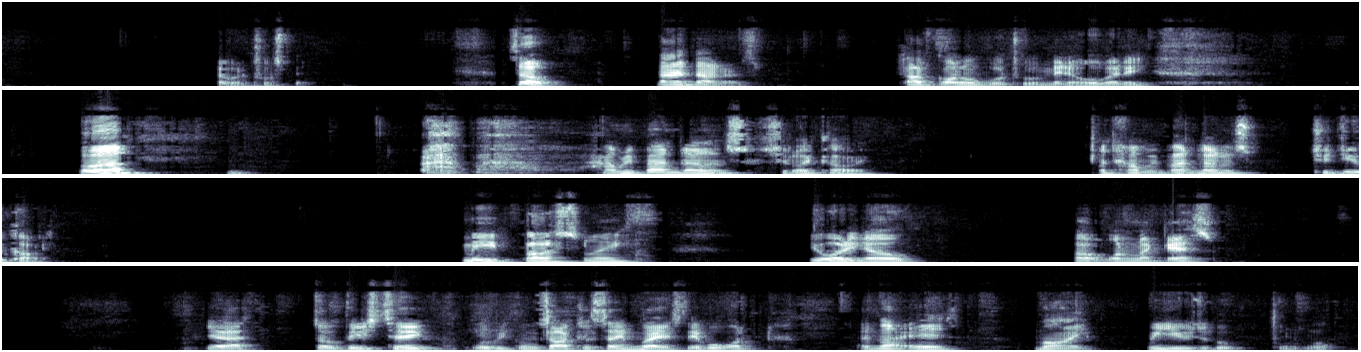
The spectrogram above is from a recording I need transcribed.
I wouldn't trust it. So, bandanas. I've gone over to a minute already. Um, how many bandanas should I carry? And how many bandanas should you carry? Me personally, you already know, I this. Yeah, so these two will be going exactly the same way as the other one, and that is my reusable roll.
